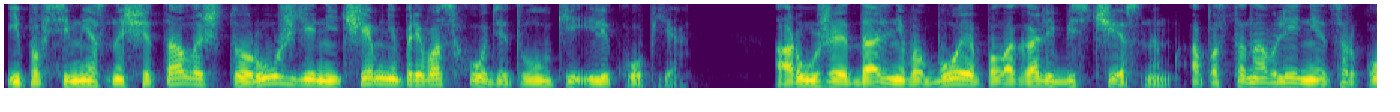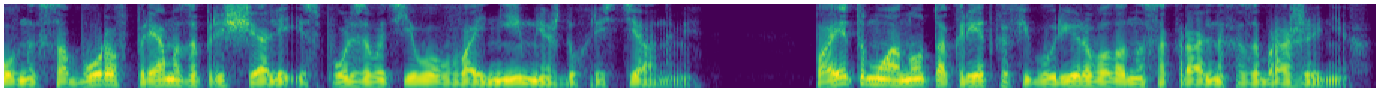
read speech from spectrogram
и повсеместно считалось, что ружье ничем не превосходит луки или копья. Оружие дальнего боя полагали бесчестным, а постановления церковных соборов прямо запрещали использовать его в войне между христианами. Поэтому оно так редко фигурировало на сакральных изображениях.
